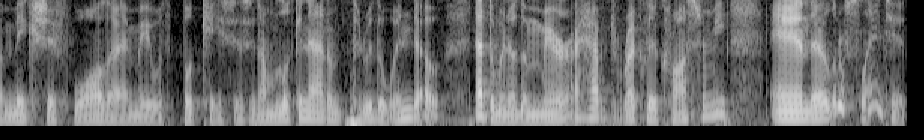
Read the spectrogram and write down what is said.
a makeshift wall that I made with bookcases, and I'm looking at them through the window, not the window, the mirror I have directly across from me, and they're a little slanted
